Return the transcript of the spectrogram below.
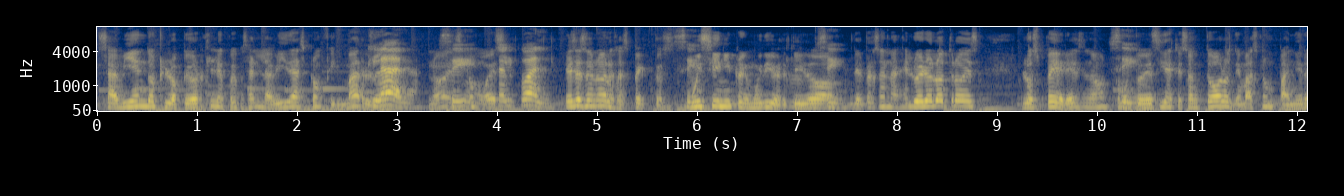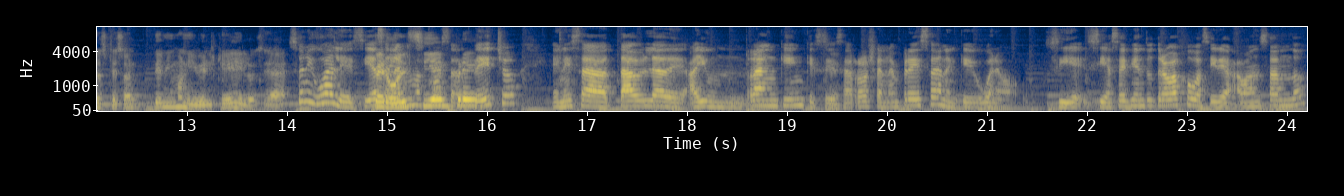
sabiendo que lo peor que le puede pasar en la vida es confirmarlo. Claro, ¿no? Es sí, como eso. tal cual. Ese es uno de los aspectos Sí. muy cínico y muy divertido Mm, sí. del personaje. Luego el otro es los Pérez, ¿no? Como Sí. tú decías, que son todos los demás compañeros que son del mismo nivel que él. O sea, Son iguales y Pero hacen él las mismas siempre- cosas. De hecho, en esa tabla de hay un ranking que se Sí. desarrolla en la empresa en el que, bueno, si, si haces bien tu trabajo vas a ir avanzando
